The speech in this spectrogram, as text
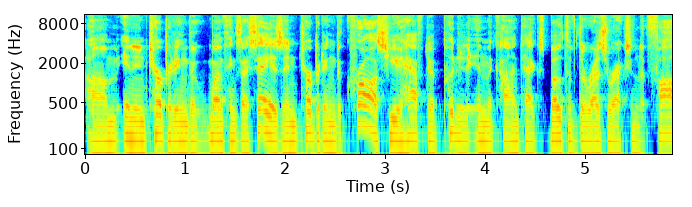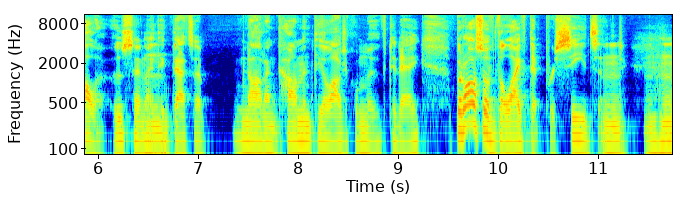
um, in interpreting the one of the things I say is interpreting the cross, you have to put it in the context both of the resurrection that follows, and mm. I think that's a not uncommon theological move today, but also of the life that precedes it, mm. mm-hmm.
